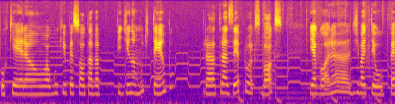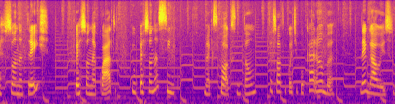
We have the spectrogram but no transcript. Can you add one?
Porque era algo que o pessoal tava pedindo há muito tempo para trazer para o Xbox. E agora a gente vai ter o Persona 3, o Persona 4 e o Persona 5 no Xbox. Então o pessoal ficou tipo, caramba, legal isso.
